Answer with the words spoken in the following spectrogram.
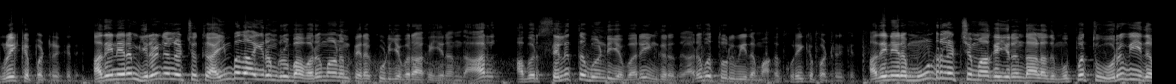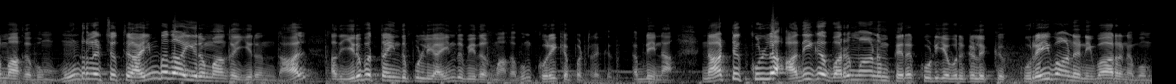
குறைக்கப்பட்டிருக்குது. அதே நேரம் இரண்டு லட்சத்து ஐம்பதாயிரம் ரூபாய் வருமானம் பெறக்கூடியவராக இருந்தால் அவர் செலுத்த வேண்டிய வரி வரிங்கிறது அறுபத்தொரு வீதமாக குறைக்கப்பட்டிருக்குது. அதே நேரம் மூன்று லட்சமாக இருந்தால் அது முப்பத்தி ஒரு வீதமாகவும் மூன்று லட்சத்து ஐம்பதாயிரமாக இருந்தால் அது இருபத்தைந்து புள்ளி ஐந்து வீதமாகவும் குறைக்கப்பட்டிருக்குது. அப்படின்னா நாட்டுக்குள்ள அதிக வருமானம் பெறக்கூடியவர்களுக்கு குறைவான நிவாரணமும்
